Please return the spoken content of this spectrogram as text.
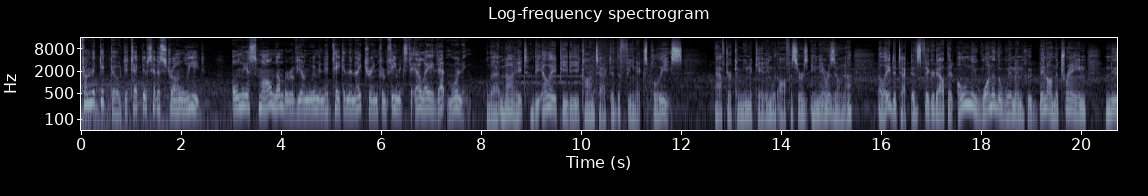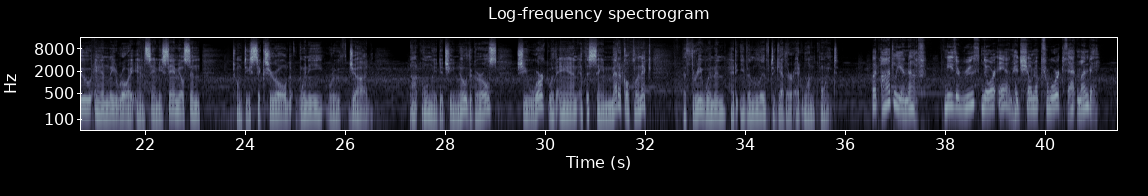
From the get go, detectives had a strong lead. Only a small number of young women had taken the night train from Phoenix to LA that morning. That night, the LAPD contacted the Phoenix police. After communicating with officers in Arizona, LA detectives figured out that only one of the women who'd been on the train knew Ann LeRoi and Sammy Samuelson, 26 year old Winnie Ruth Judd. Not only did she know the girls, she worked with Ann at the same medical clinic. The three women had even lived together at one point. But oddly enough, neither Ruth nor Ann had shown up for work that Monday.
